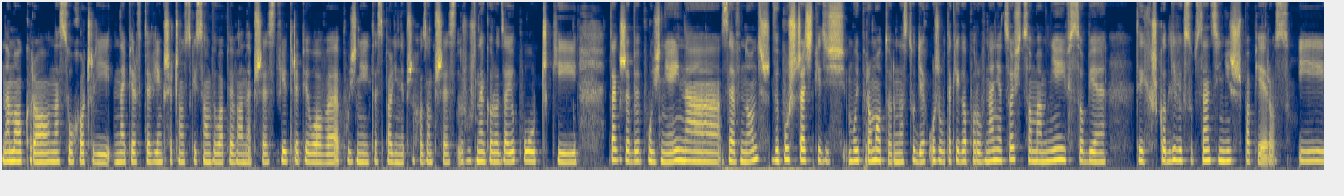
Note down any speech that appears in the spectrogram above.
Na mokro, na sucho, czyli najpierw te większe cząstki są wyłapywane przez filtry pyłowe, później te spaliny przechodzą przez różnego rodzaju płuczki, tak żeby później na zewnątrz wypuszczać. Kiedyś mój promotor na studiach użył takiego porównania, coś co ma mniej w sobie tych szkodliwych substancji niż papieros. I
